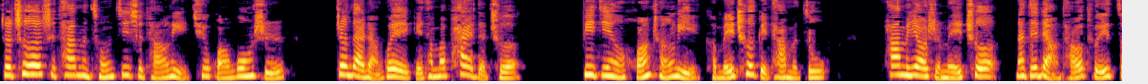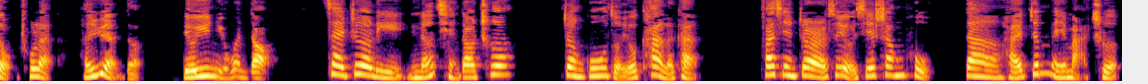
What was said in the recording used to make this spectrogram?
这车是他们从济世堂里去皇宫时，郑大掌柜给他们派的车。毕竟皇城里可没车给他们租。他们要是没车，那得两条腿走出来，很远的。刘一女问道：“在这里你能请到车？”郑姑左右看了看，发现这儿虽有些商铺，但还真没马车。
